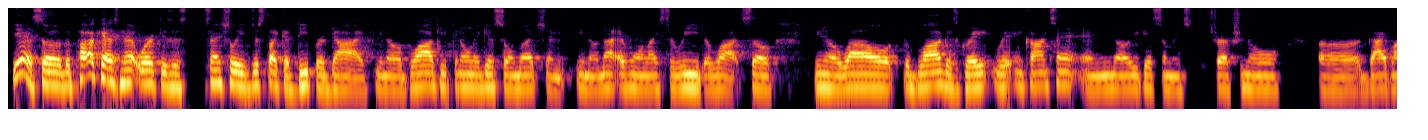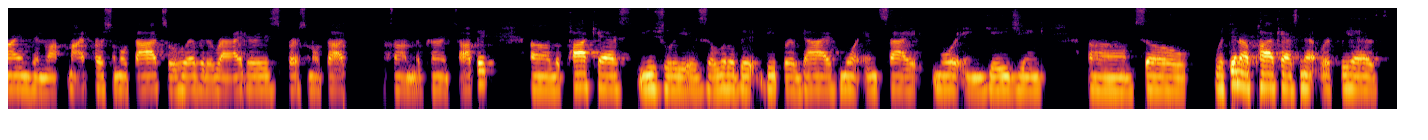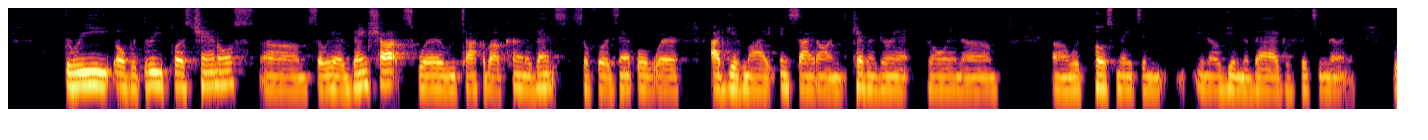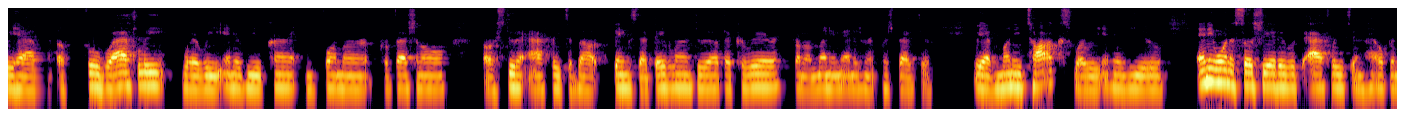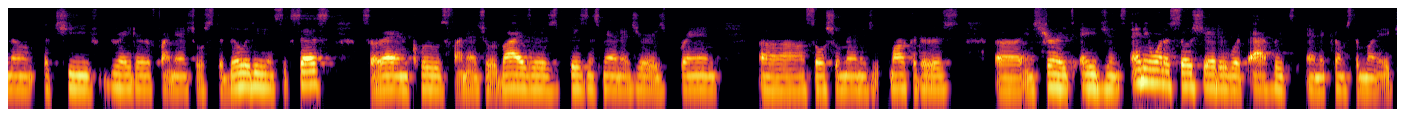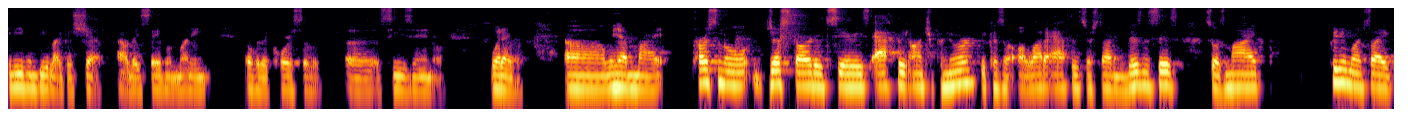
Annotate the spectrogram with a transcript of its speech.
Yeah, so the podcast network is essentially just like a deeper dive. You know, a blog you can only get so much, and you know, not everyone likes to read a lot. So, you know, while the blog is great written content, and you know, you get some instructional uh, guidelines and my, my personal thoughts, or whoever the writer is, personal thoughts on the current topic. Um, the podcast usually is a little bit deeper dive, more insight, more engaging. Um, so within our podcast network, we have three over three plus channels. Um, so we have bank shots where we talk about current events. So for example, where I'd give my insight on Kevin Durant going um, uh, with Postmates and you know getting the bag of 15 million. We have a frugal athlete where we interview current and former professional or student athletes about things that they've learned throughout their career from a money management perspective. We have Money Talks, where we interview anyone associated with athletes and helping them achieve greater financial stability and success. So that includes financial advisors, business managers, brand, uh, social management marketers, uh, insurance agents, anyone associated with athletes and it comes to money. It can even be like a chef, how they save money over the course of a, a season or whatever. Uh, we have my personal just started series athlete entrepreneur because a lot of athletes are starting businesses. So it's my pretty much like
